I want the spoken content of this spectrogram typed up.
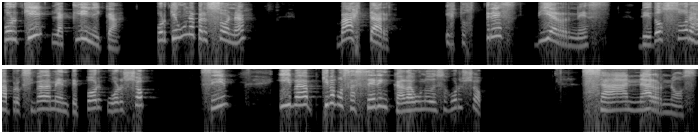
¿por qué la clínica? Porque una persona va a estar estos tres viernes de dos horas aproximadamente por workshop, ¿sí? Y ¿qué vamos a hacer en cada uno de esos workshops? Sanarnos,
